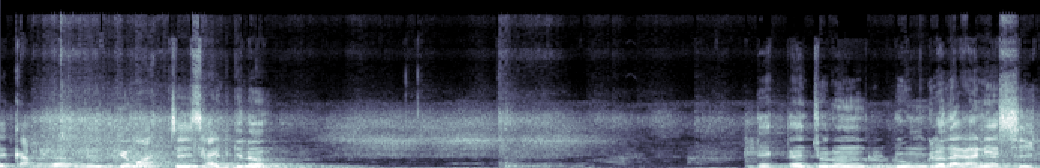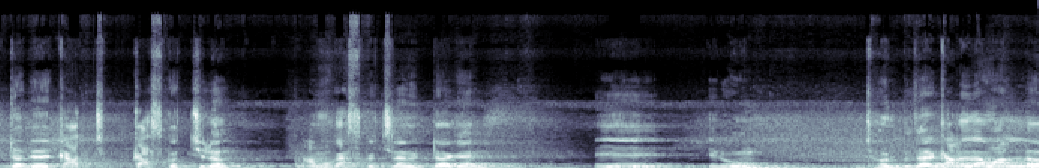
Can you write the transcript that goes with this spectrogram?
এই কালোদা এখন এইদিকে মারছে, এই সাইডগুলো। দেখতে চলুন, রুমগুলো দেখা নিয়ে আসছি একটু আগে কাজ কাজ করছিল। আমিও কাজ করছিলাম একটু আগে। এই রুম ঝন্টুদার কালোদা মারলো।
